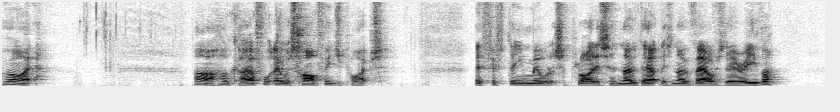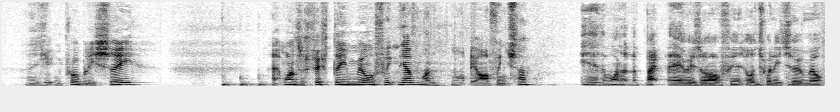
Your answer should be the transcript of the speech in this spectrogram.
Right. Ah, oh, okay, I thought they was half inch pipes. They're 15 mil that supply this, and no doubt there's no valves there either. As you can probably see, that one's a 15 mil, I think the other one might be half inch though. yeah, the one at the back there is half inch or 22 mil.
